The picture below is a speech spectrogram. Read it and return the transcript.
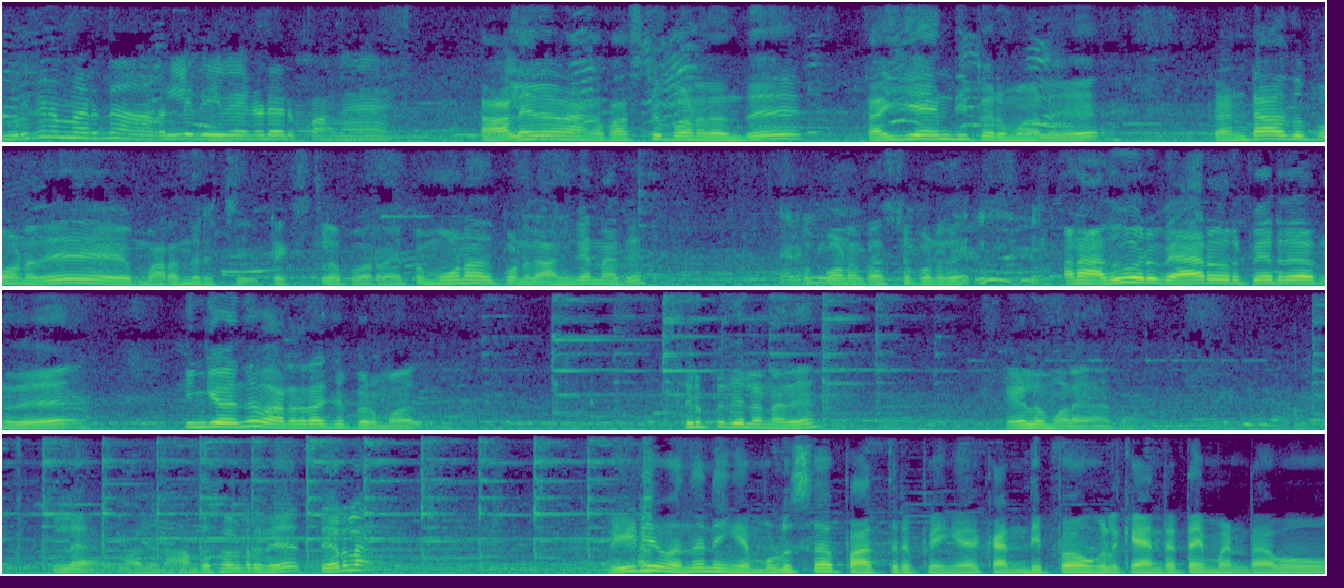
முருகன் மாதிரி தான் வள்ளி தெய்வனோட இருப்பாங்க. காலையில் நாங்கள் ஃபஸ்ட்டு போனது வந்து கையேந்தி பெருமாள். ரெண்டாவது போனது மறந்துருச்சு டெக்ஸ்ட்டில் போடுறேன். இப்போ மூணாவது போனது அங்கே என்னது? இப்போ போன ஃபஸ்ட்டு போனது. ஆனால் அதுவும் ஒரு வேற ஒரு பேர் தான் இருந்தது. இங்கே வந்து வரதராஜ பெருமாள். திருப்பதியில் என்னது? ஏழுமலையான். இல்லை அது நாம் சொல்கிறது தெரில வீடியோ வந்து நீங்கள் முழுசாக பார்த்துருப்பீங்க. கண்டிப்பாக உங்களுக்கு என்டர்டைன்மெண்ட்டாகவும்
